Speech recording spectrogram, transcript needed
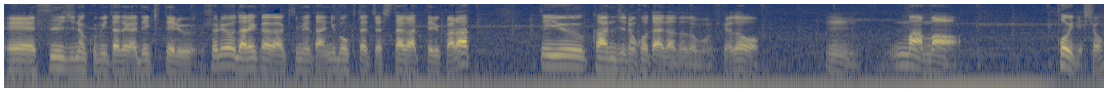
えー、数字の組み立てができてる。それを誰かが決めたに僕たちは従ってるからっていう感じの答えだったと思うんですけど、うん、まあまあぽいでしょ？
